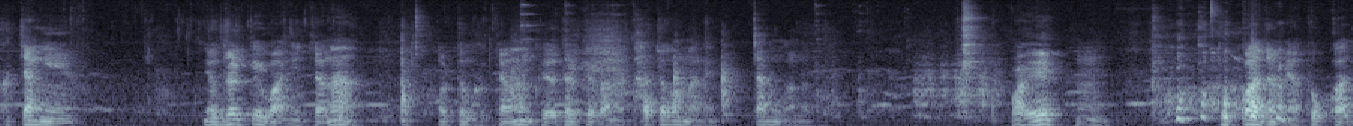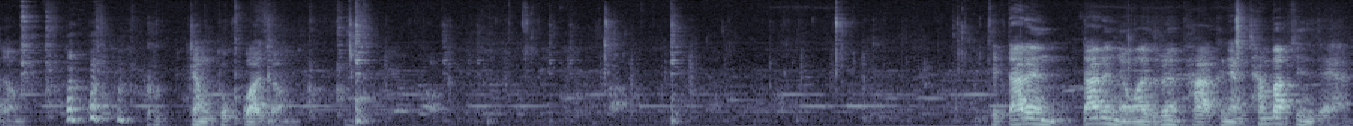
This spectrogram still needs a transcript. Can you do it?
극장이 8개 관 있잖아. 어떤 극장은 그 8개 관을 다 저것만 해. 작은 거는. 아예? 독과점이야, 독과점. 극장 독과점. 다른 다른 영화들은 다 그냥 찬밥 신세야.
